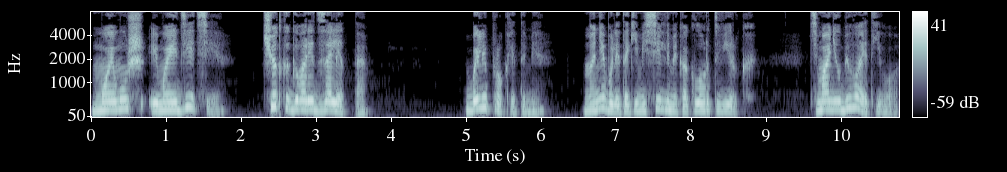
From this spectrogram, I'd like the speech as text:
«Мой муж и мои дети», — четко говорит Залетта, — «были проклятыми, но не были такими сильными, как лорд Вирк. Тьма не убивает его.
